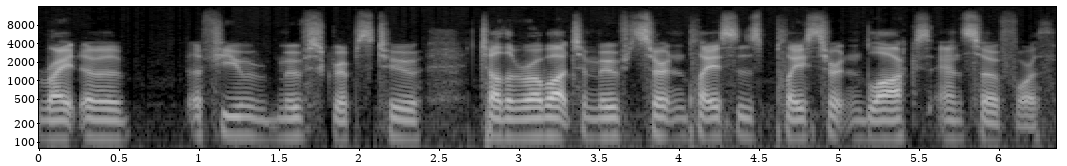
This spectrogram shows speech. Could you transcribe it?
write a, a few move scripts to tell the robot to move to certain places, place certain blocks, and so forth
